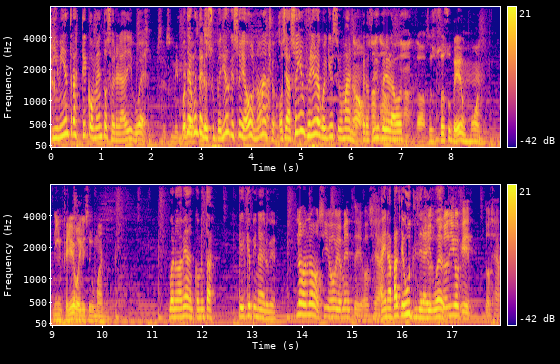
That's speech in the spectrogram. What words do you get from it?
Qué y mientras te comento sobre la deep web. Vos te das cuenta de lo superior que soy a vos, ¿no, Nacho? O sea, soy inferior a cualquier ser humano, No, pero soy no, superior no, a vos. No, no, sos, sos superior a un mono. Ni inferior a cualquier ser humano. Bueno, Damián, comentá. ¿Qué, qué opinás de lo que No, no, sí, obviamente. O sea, Hay una parte útil de la yo, web. yo digo que, o sea,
